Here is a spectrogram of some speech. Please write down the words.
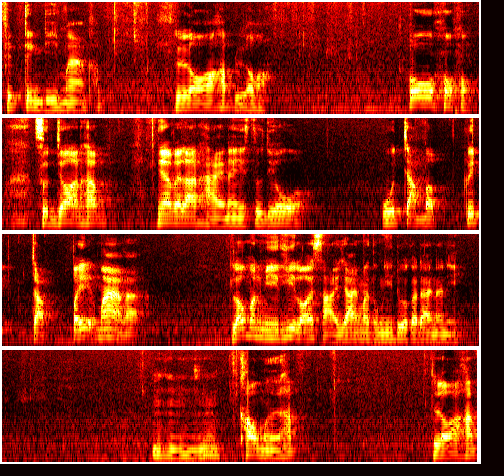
ฟิตติ้งดีมากครับ รอครับรอ โอ้โห สุดยอดครับ เนี่ยเวลาถ่ายในสตูดิโออูจับแบบกริปจับเป๊ะมากอะ แล้วมันมีที่ร้อยสายย้ายมาตรงนี้ด้วยก็ได้นะนี่อือหือเข้ามือครับ หล่อครับ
